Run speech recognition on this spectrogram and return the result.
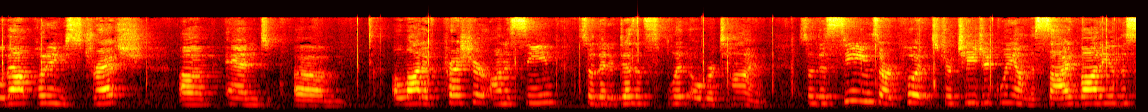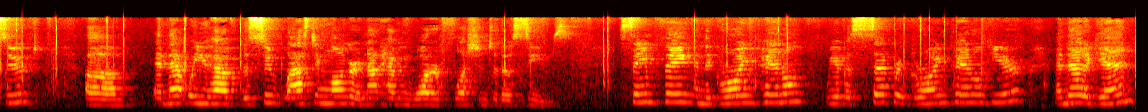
without putting stretch um, and um, a lot of pressure on a seam so that it doesn't split over time. So the seams are put strategically on the side body of the suit um, and that way you have the suit lasting longer and not having water flush into those seams. Same thing in the groin panel. We have a separate groin panel here, and that again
